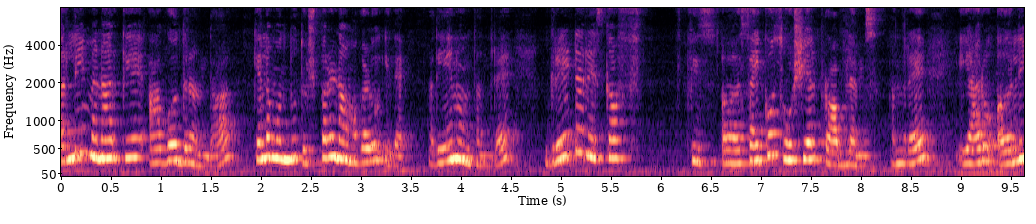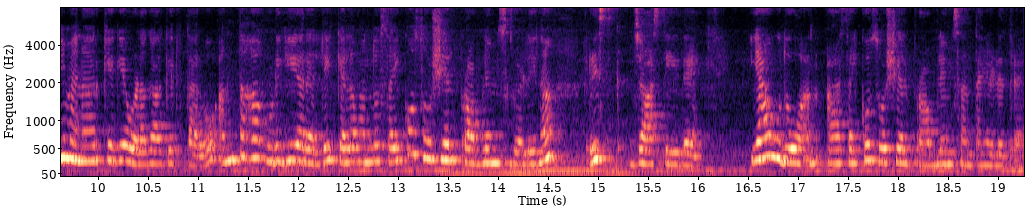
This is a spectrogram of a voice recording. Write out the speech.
ಅರ್ಲಿ ಮೆನಾರ್ಕೆ ಆಗೋದ್ರಿಂದ ಕೆಲವೊಂದು ದುಷ್ಪರಿಣಾಮಗಳು ಇದೆ. ಅದೇನು ಅಂತಂದರೆ ಗ್ರೇಟರ್ ರಿಸ್ಕ್ ಆಫ್ ಫಿಸ್ ಸೈಕೋಸೋಷಿಯಲ್ ಪ್ರಾಬ್ಲಮ್ಸ್ ಅಂದರೆ ಯಾರು ಅರ್ಲಿ ಮೆನಾರ್ಕೆಗೆ ಒಳಗಾಗಿರ್ತಾರೋ ಅಂತಹ ಹುಡುಗಿಯರಲ್ಲಿ ಕೆಲವೊಂದು ಸೈಕೋಸೋಷಿಯಲ್ ಪ್ರಾಬ್ಲಮ್ಸ್ಗಳಿನ ರಿಸ್ಕ್ ಜಾಸ್ತಿ ಇದೆ. ಯಾವುದು ಆ ಸೈಕೋಸೋಷಿಯಲ್ ಪ್ರಾಬ್ಲಮ್ಸ್ ಅಂತ ಹೇಳಿದ್ರೆ?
